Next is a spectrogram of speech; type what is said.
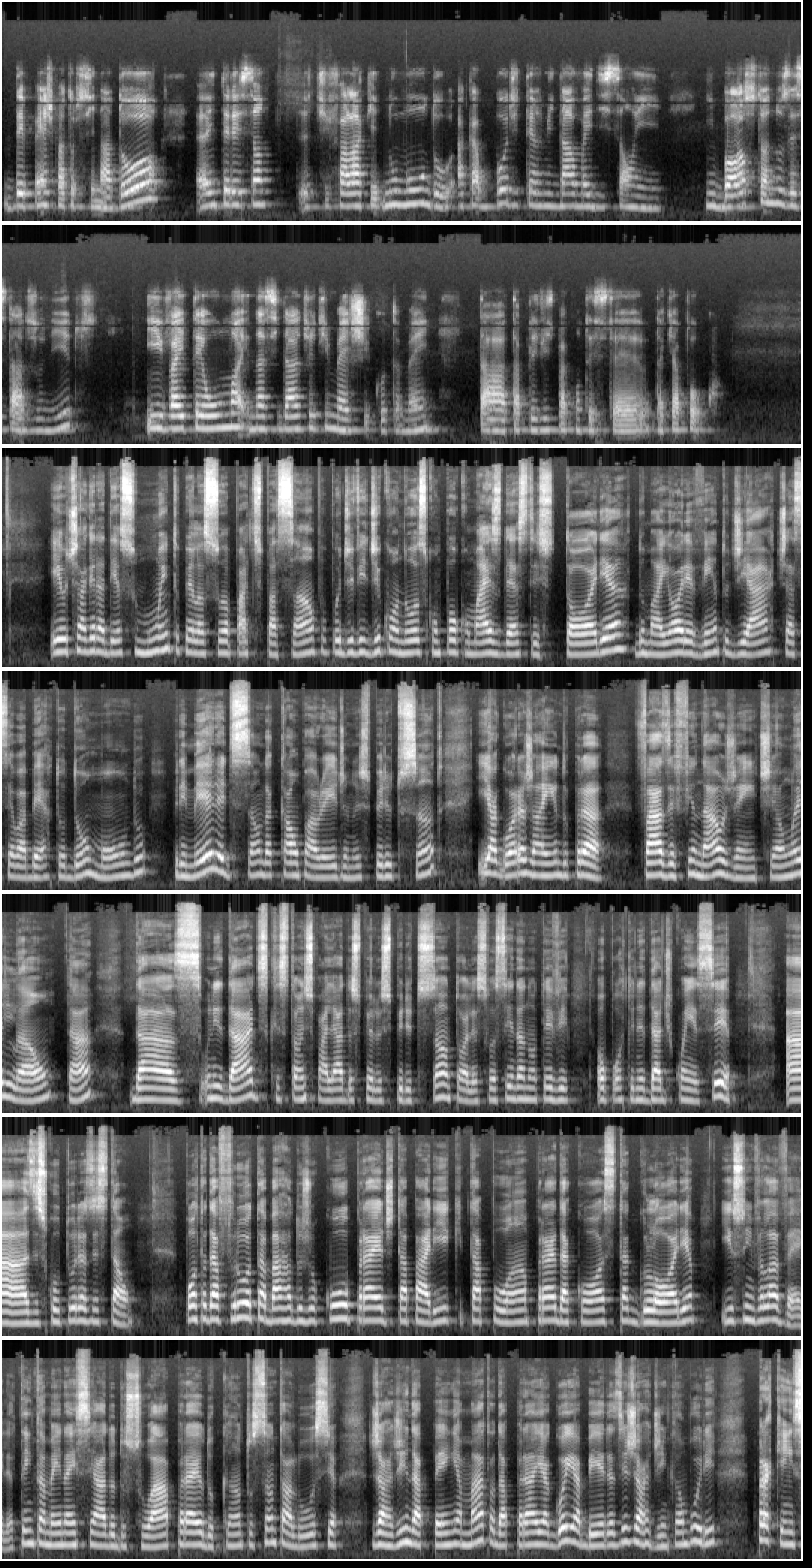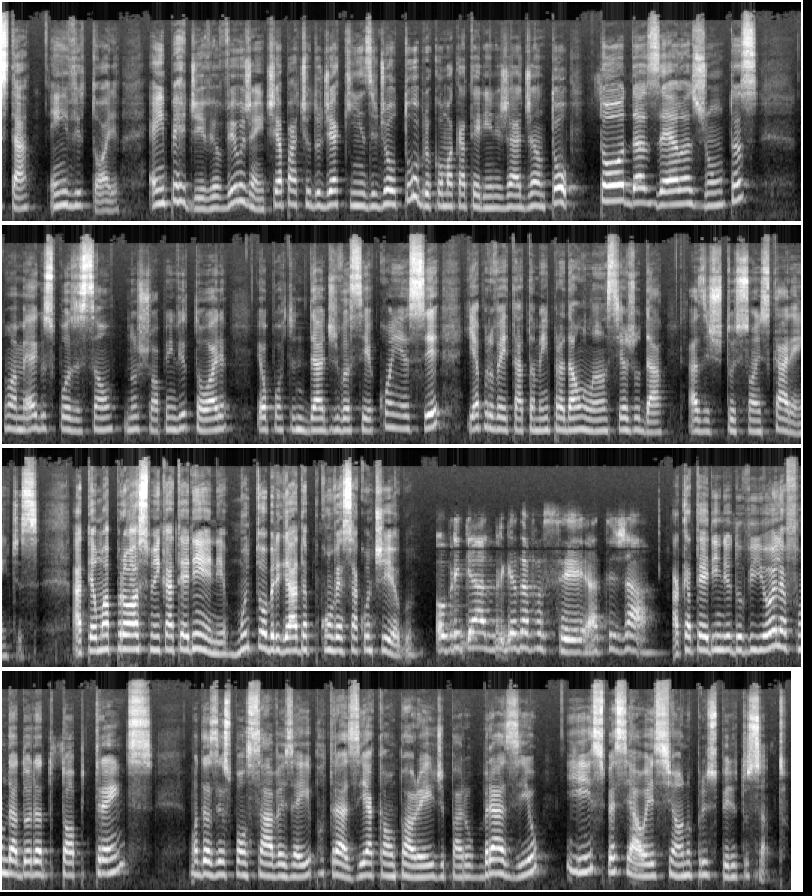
Depende do patrocinador. É interessante te falar que no mundo acabou de terminar uma edição em, em Boston, nos Estados Unidos, e vai ter uma na cidade de México também. Tá, tá previsto para acontecer daqui a pouco. Eu te agradeço muito pela sua participação, por dividir conosco um pouco mais desta história do maior evento de arte a céu aberto do mundo, primeira edição da Calm Parade no Espírito Santo e agora já indo para fase final, gente, é um leilão, tá? Das unidades que estão espalhadas pelo Espírito Santo. Olha, se você ainda não teve a oportunidade de conhecer, as esculturas estão Ponta da Fruta, Barra do Jucu, Praia de Taparique, Itapuã, Praia da Costa, Glória, isso em Vila Velha. Tem também na Enseada do Suá, Praia do Canto, Santa Lúcia, Jardim da Penha, Mata da Praia, Goiabeiras e Jardim Camburi, para quem está em Vitória. É imperdível, viu, gente? E a partir do dia 15 de outubro, como a Caterine já adiantou, todas elas juntas numa mega exposição no Shopping Vitória. É a oportunidade de você conhecer e aproveitar também para dar um lance e ajudar as instituições carentes. Até uma próxima, hein, Caterine? Muito obrigada por conversar contigo. Obrigada, obrigada a você. Até já. A Caterine do Violha, fundadora do Top Trends, uma das responsáveis aí por trazer a Calm Parade para o Brasil e em especial esse ano para o Espírito Santo.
